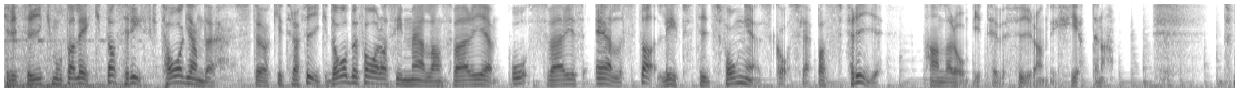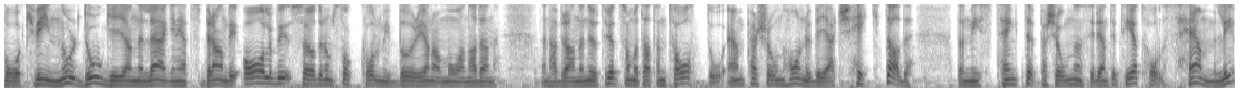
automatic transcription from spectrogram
Kritik mot Alektas risktagande, stökig trafikdag befaras i Mellansverige och Sveriges äldsta livstidsfånge ska släppas fri, handlar om i TV4-nyheterna. Två kvinnor dog i en lägenhetsbrand i Alby söder om Stockholm i början av månaden. Den här branden utreds som ett attentat och en person har nu begärts häktad. Den misstänkte personens identitet hålls hemlig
